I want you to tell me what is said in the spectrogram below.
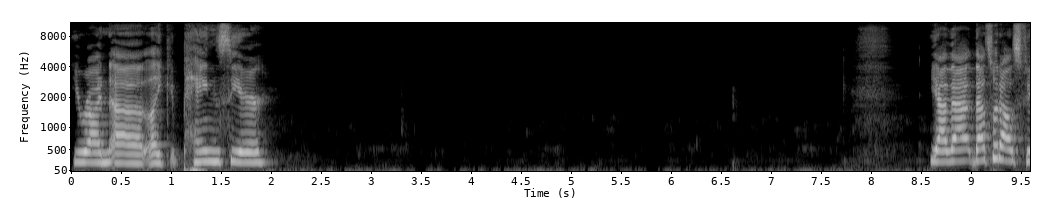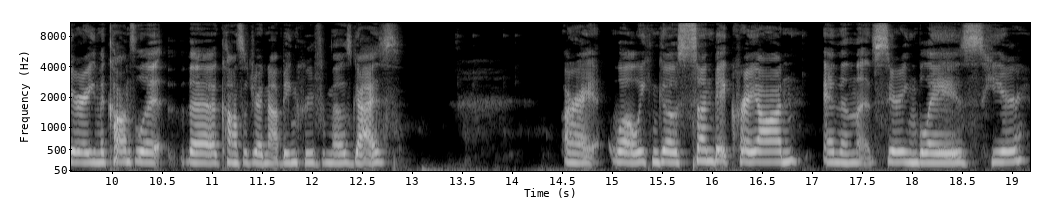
You run uh like Pain Seer. Yeah, that that's what I was fearing. The consulate, the consulate dreadnought being crewed from those guys. All right. Well, we can go Sunbaked Canyon and then let's Searing Blaze here.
